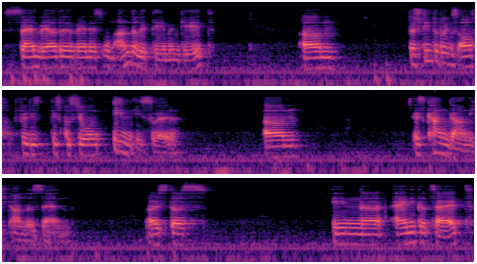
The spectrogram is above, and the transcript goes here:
sein werde, wenn es um andere Themen geht. Ähm, das stimmt übrigens auch für die Diskussion in Israel. Ähm, es kann gar nicht anders sein, als dass in äh, einiger Zeit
